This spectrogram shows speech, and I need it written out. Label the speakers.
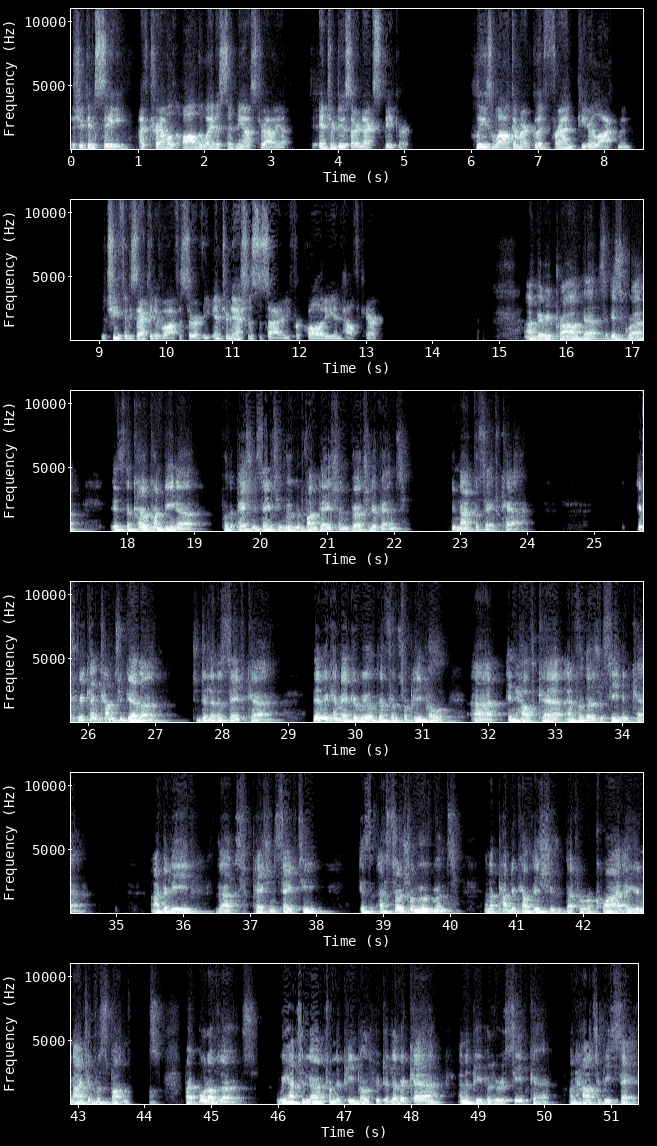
Speaker 1: As you can see, I've traveled all the way to Sydney, Australia to introduce our next speaker. Please welcome our good friend, Peter Lachman, the Chief Executive Officer of the International Society for Quality in Healthcare.
Speaker 2: I'm very proud that ISQua is the co-convener for the Patient Safety Movement Foundation virtual event, Unite for Safe Care. If we can come together to deliver safe care, then we can make a real difference for people uh, in healthcare and for those receiving care. I believe that patient safety is a social movement and a public health issue that will require a united response by all of those. We have to learn from the people who deliver care and the people who receive care on how to be safe.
